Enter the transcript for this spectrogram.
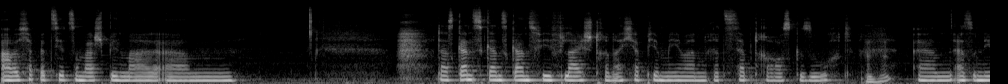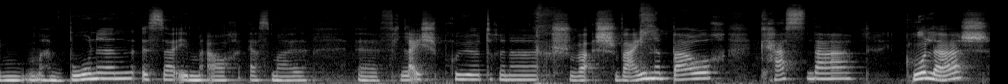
Aber ich habe jetzt hier zum Beispiel mal, ähm, da ist ganz, ganz, ganz viel Fleisch drin. Ich habe hier mir mal ein Rezept rausgesucht. Mhm. Also neben Bohnen ist da eben auch erstmal äh, Fleischbrühe drin, Schwa Schweinebauch, Kassler, Gulasch,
